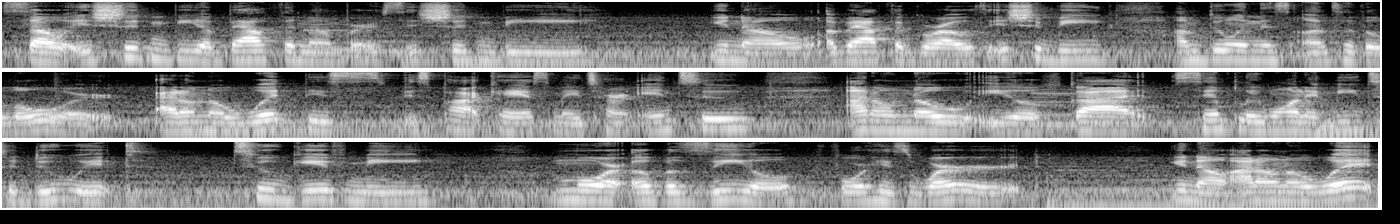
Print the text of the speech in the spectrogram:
So it shouldn't be about the numbers. It shouldn't be, you know, about the growth. It should be I'm doing this unto the Lord. I don't know what this this podcast may turn into. I don't know if God simply wanted me to do it to give me more of a zeal for his word. You know, I don't know what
